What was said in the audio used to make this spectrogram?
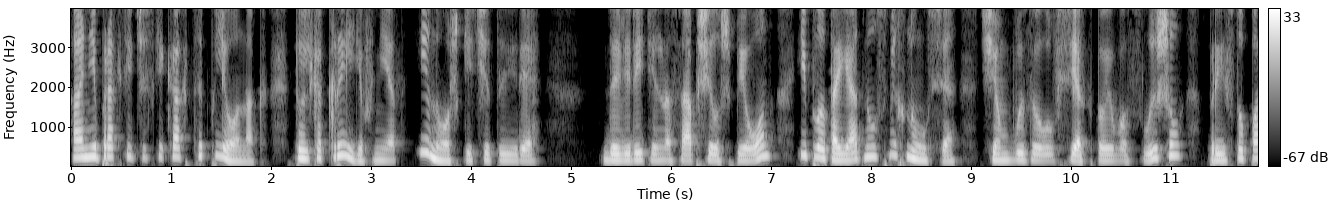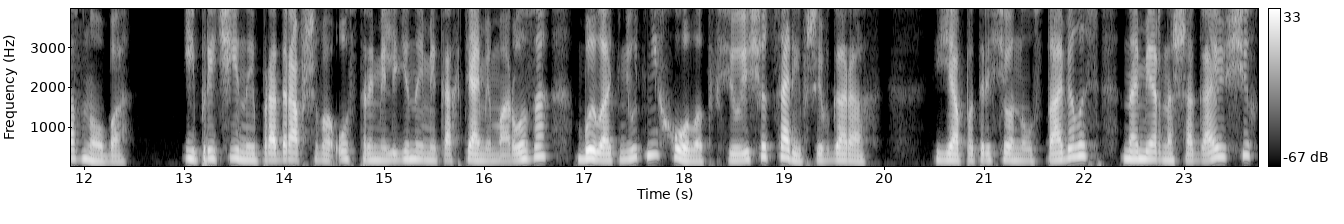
Они практически как цыпленок, только крыльев нет и ножки четыре. Доверительно сообщил шпион и плотоядно усмехнулся, чем вызвал у всех, кто его слышал, приступ озноба. И причиной продравшего острыми ледяными когтями мороза был отнюдь не холод, все еще царивший в горах. Я потрясенно уставилась на мерно шагающих,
